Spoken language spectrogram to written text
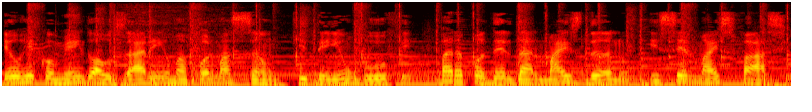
eu recomendo a usarem uma formação, que tenha um buff, para poder dar mais dano, e ser mais fácil.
